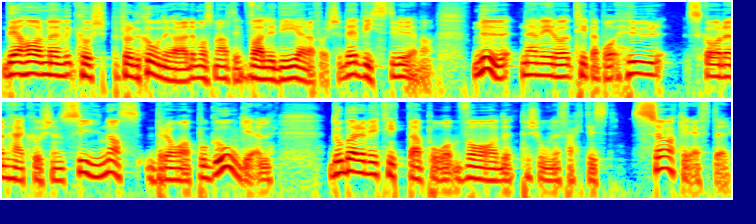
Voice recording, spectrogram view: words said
det har med kursproduktion att göra, det måste man alltid validera först, så det visste vi redan. Nu, när vi då tittar på hur ska den här kursen synas bra på Google, då börjar vi titta på vad personer faktiskt söker efter,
